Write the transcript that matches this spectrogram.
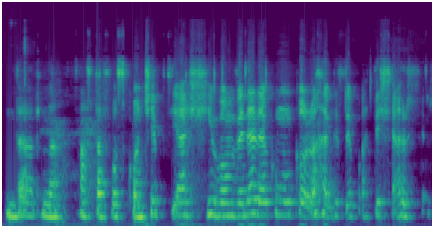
Dar, na, asta a fost concepția și vom vedea de acum încolo dacă se poate și altfel.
